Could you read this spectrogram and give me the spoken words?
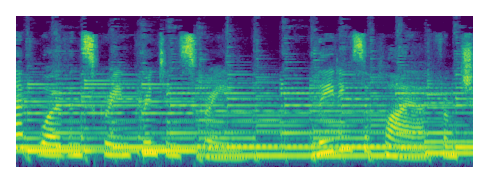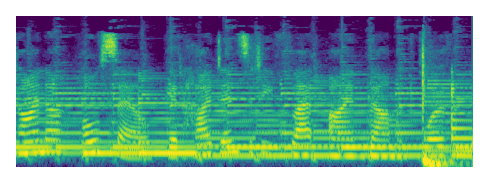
Flat woven screen printing screen. Leading supplier from China, wholesale, get high density flat iron garment woven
